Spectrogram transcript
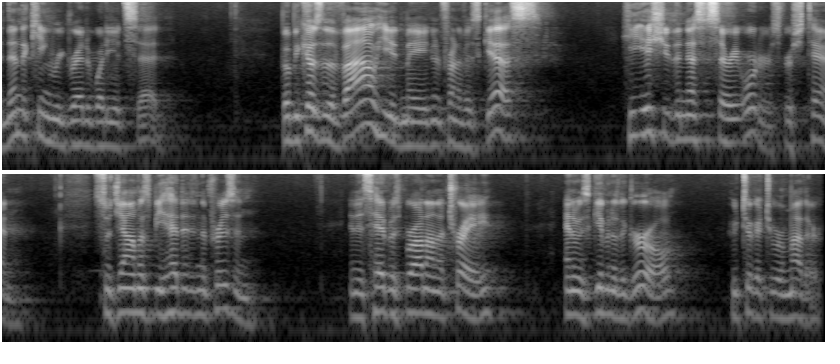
And then the king regretted what he had said. But because of the vow he had made in front of his guests, he issued the necessary orders. Verse 10. So John was beheaded in the prison, and his head was brought on a tray, and it was given to the girl, who took it to her mother.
